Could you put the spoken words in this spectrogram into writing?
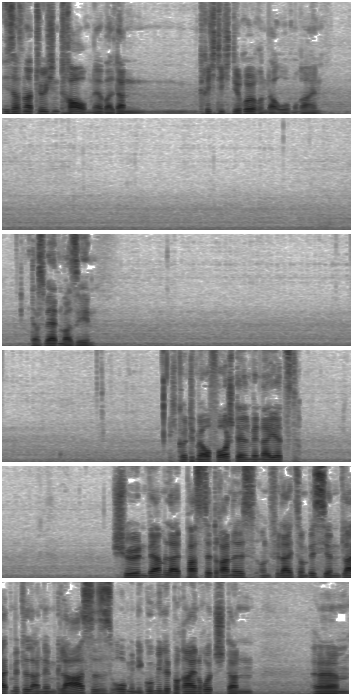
ist das natürlich ein Traum, ne? weil dann kriege ich die Röhren da oben rein. Das werden wir sehen. Könnte mir auch vorstellen, wenn da jetzt schön Wärmeleitpaste dran ist und vielleicht so ein bisschen Gleitmittel an dem Glas, dass es oben in die Gummilippe reinrutscht, dann ähm,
